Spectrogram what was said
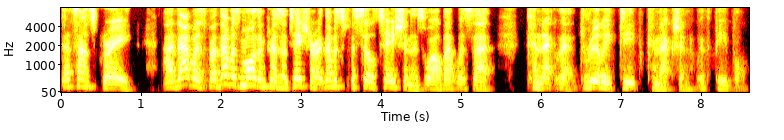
that sounds great. Uh, that was, but that was more than presentation, right? That was facilitation as well. That was that connect, that really deep connection with people.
